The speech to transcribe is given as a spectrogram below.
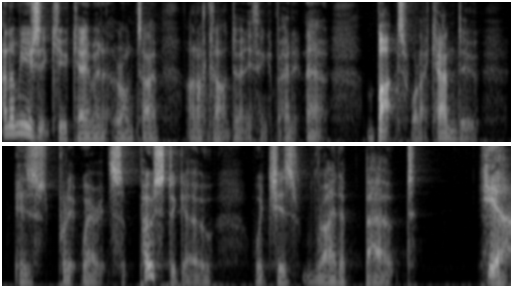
and a music cue came in at the wrong time, and I can't do anything about it now. But what I can do is put it where it's supposed to go, which is right about here.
